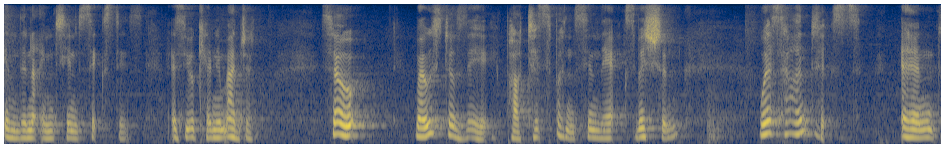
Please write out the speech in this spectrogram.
in the 1960s, as you can imagine. So most of the participants in the exhibition were scientists. And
